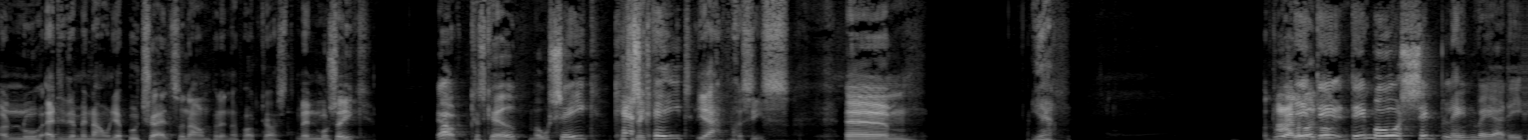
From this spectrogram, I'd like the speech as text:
Og nu er det der med navn. Jeg butcher altid navn på den her podcast. Men mosaik Ja. og kaskade. Mosaic, Cascade. Ja, præcis. Øhm, ja. Og du er Ej, allerede det, det, det må simpelthen være det.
